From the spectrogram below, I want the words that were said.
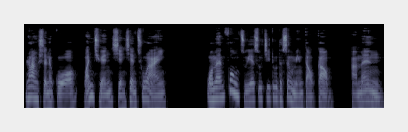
让神的国完全显现出来。我们奉主耶稣基督的圣名祷告，阿门。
